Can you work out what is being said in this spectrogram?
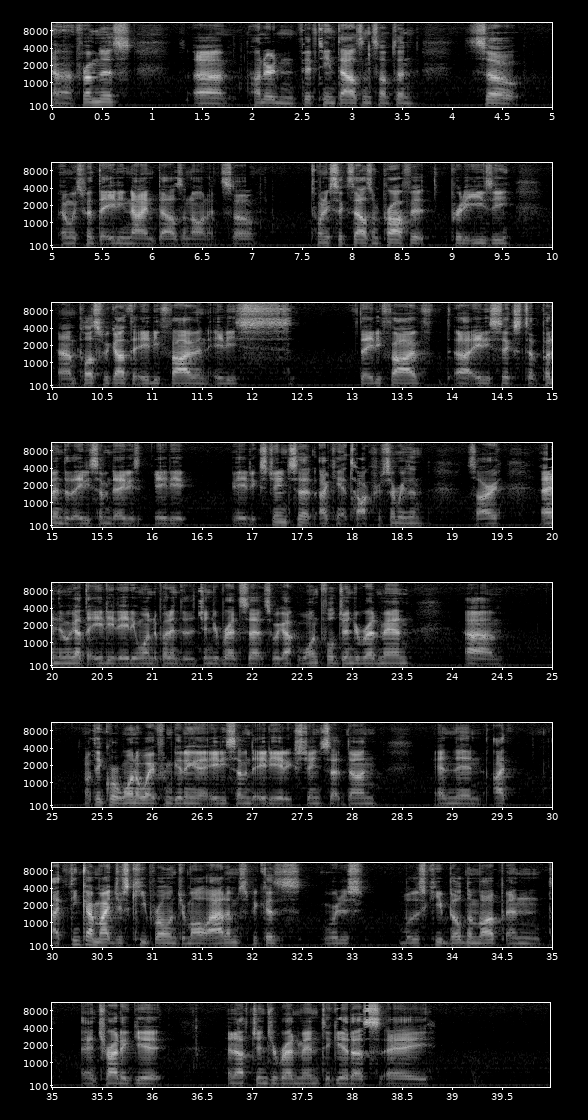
uh, from this, uh, 115,000 something. So, and we spent the 89,000 on it. So 26,000 profit, pretty easy. Um, plus we got the 85 and 80, the 85, uh, 86 to put into the 87 to 80, 88 exchange set. I can't talk for some reason, sorry. And then we got the 80 to 81 to put into the gingerbread set. So we got one full gingerbread man. Um, I think we're one away from getting an 87 to 88 exchange set done. And then I, I think I might just keep rolling Jamal Adams because we're just we'll just keep building them up and and try to get enough gingerbread men to get us a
